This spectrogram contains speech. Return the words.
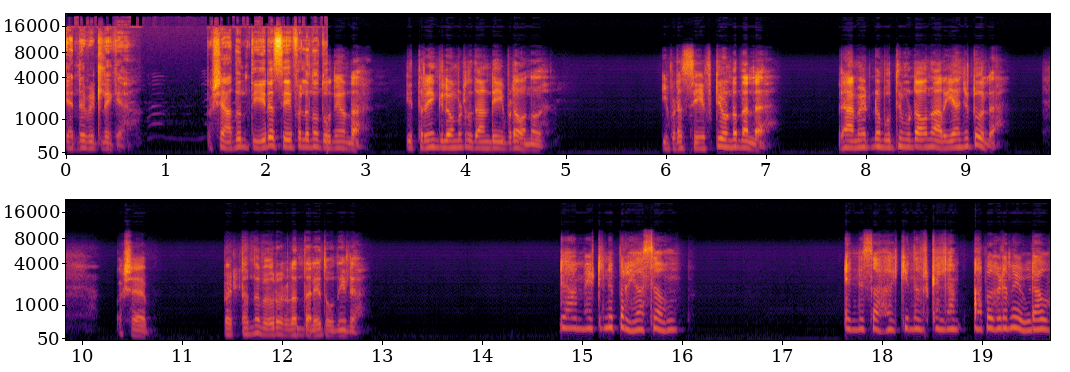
എന്റെ വീട്ടിലേക്കാ. പക്ഷെ അതും തീരെ സേഫ് അല്ലെന്ന് തോന്നിയോണ്ടാ ഇത്രയും കിലോമീറ്റർ താണ്ടി ഇവിടെ വന്നത്. ഇവിടെ സേഫ്റ്റി ഉണ്ടെന്നല്ല രാമേട്ടന് ബുദ്ധിമുട്ടാവുന്ന അറിയാഞ്ഞിട്ടുമില്ല. പക്ഷെ പെട്ടെന്ന് വേറൊരിടം തലേ തോന്നിയില്ല. രാമേട്ടന് പ്രയാസവും. എന്നെ സഹായിക്കുന്നവർക്കെല്ലാം അപകടമേ ഉണ്ടാവൂ.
